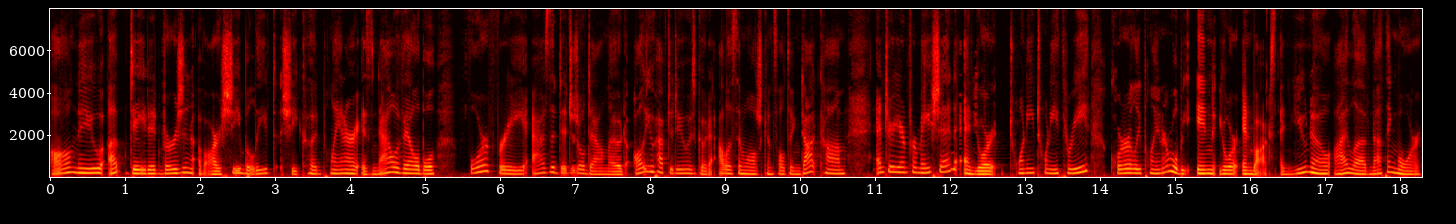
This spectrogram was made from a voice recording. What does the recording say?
all new updated version of our She Believed She Could planner is now available for free as a digital download. All you have to do is go to AllisonWalshConsulting.com, enter your information, and your 2023 quarterly planner will be in your inbox. And you know, I love nothing more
